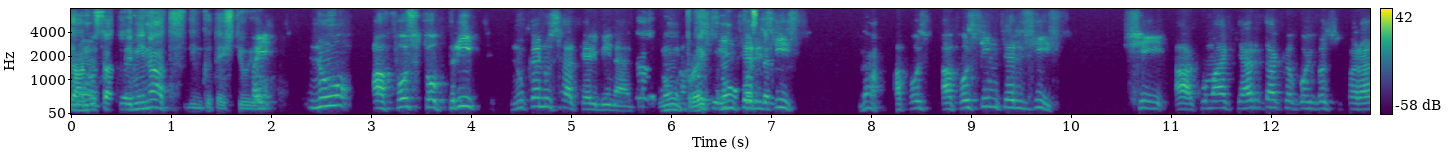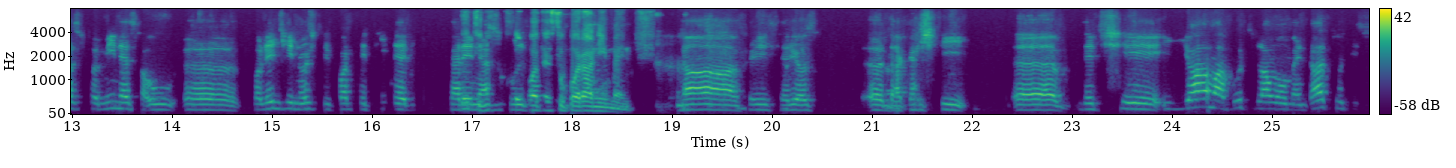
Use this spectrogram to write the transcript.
dar nu s-a terminat, din câte știu păi, eu. Nu a fost oprit, nu că nu s-a terminat. Da, nu, a proiectul fost nu interzis. A fost, da. a, fost, a fost interzis. Și acum, chiar dacă voi vă supărați pe mine sau uh, colegii noștri foarte tineri care deci ne ascultă... Nu poate supăra nimeni. Da, fii serios, uh, dacă știi. Uh, deci, eu am avut la un moment dat o discuție,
